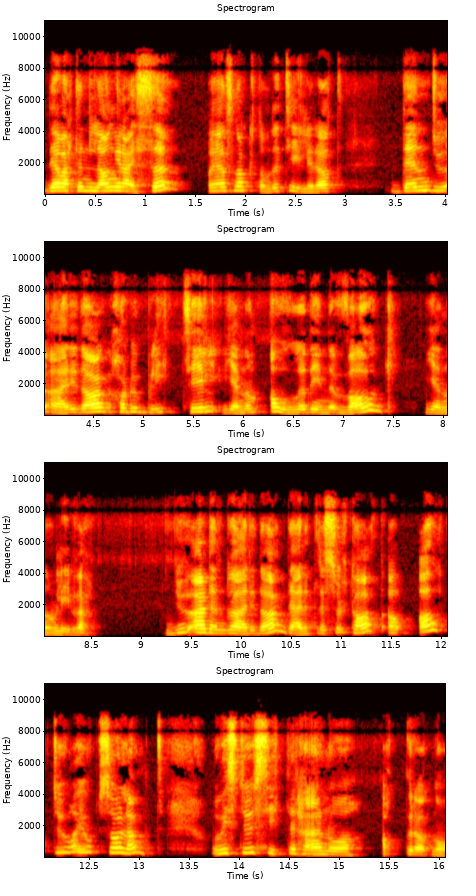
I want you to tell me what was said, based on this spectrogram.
Det har vært en lang reise, og jeg har snakket om det tidligere at den du er i dag, har du blitt til gjennom alle dine valg gjennom livet. Du er den du er i dag. Det er et resultat av alt du har gjort så langt. Og hvis du sitter her nå, akkurat nå,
